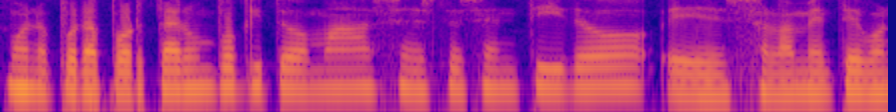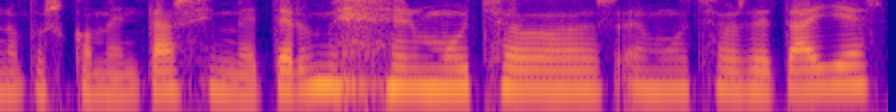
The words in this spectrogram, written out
Bueno, por aportar un poquito más en este sentido, eh, solamente bueno, pues comentar sin meterme en muchos, en muchos detalles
